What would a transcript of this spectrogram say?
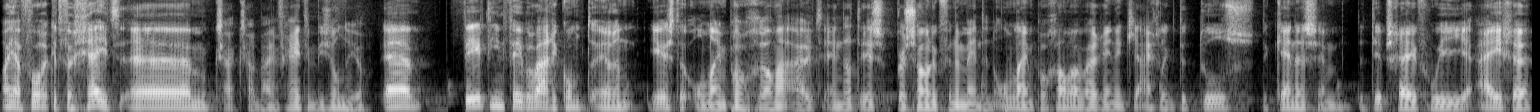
oh ja, voor ik het vergeet. Um, ik, zou, ik zou het bijna vergeten, bijzonder joh. Uh, ehm, 14 februari komt er een eerste online programma uit. En dat is Persoonlijk Fundament. Een online programma waarin ik je eigenlijk de tools, de kennis en de tips geef hoe je je eigen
